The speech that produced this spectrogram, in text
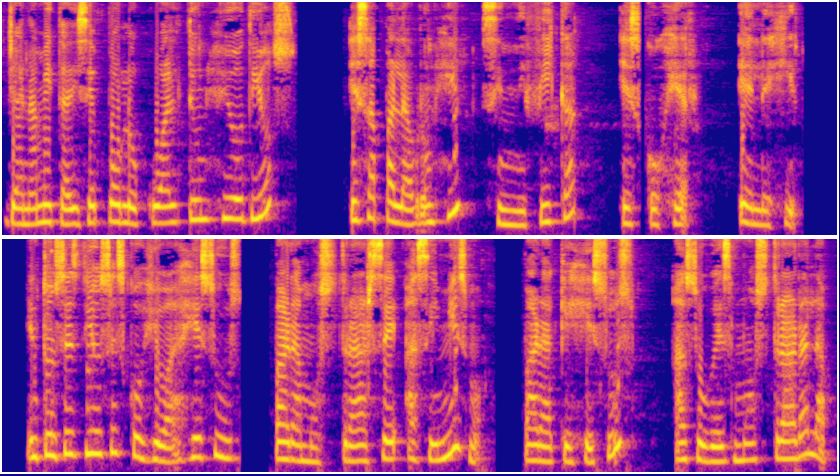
ya en la mitad dice, por lo cual te ungió Dios, esa palabra ungir significa escoger, elegir. Entonces Dios escogió a Jesús para mostrarse a sí mismo, para que Jesús a su vez mostrara la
